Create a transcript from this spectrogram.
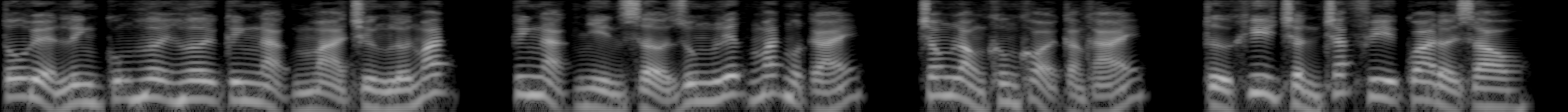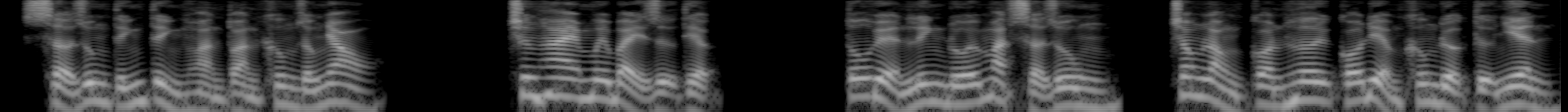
Tô huyền linh cũng hơi hơi kinh ngạc mà trừng lớn mắt, kinh ngạc nhìn sở dung liếc mắt một cái, trong lòng không khỏi cảm khái, từ khi Trần Chắc Phi qua đời sau, sở dung tính tình hoàn toàn không giống nhau. chương 27 dự tiệc. Tô huyền linh đối mặt sở dung, trong lòng còn hơi có điểm không được tự nhiên.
